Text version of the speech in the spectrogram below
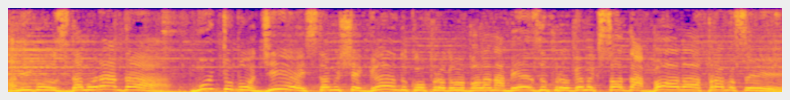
Amigos da morada, muito bom dia. Estamos chegando com o programa Bola na Mesa o programa que só dá bola pra você.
